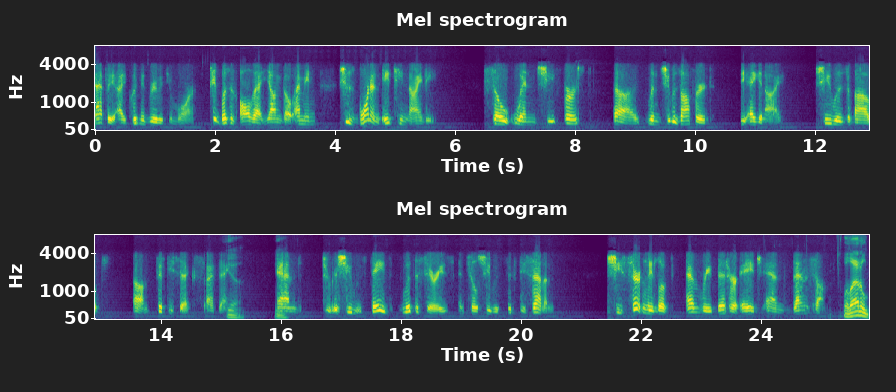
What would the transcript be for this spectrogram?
Exactly. I couldn't agree with you more. She wasn't all that young, though. I mean, she was born in 1890. So when she first, uh, when she was offered the Egg and I, she was about um, 56, I think. Yeah. yeah. And to, she stayed with the series until she was 67. She certainly looked every bit her age and then some. Well, that'll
